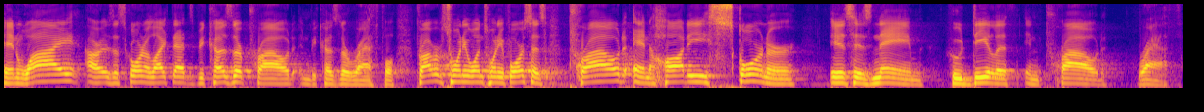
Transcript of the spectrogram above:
And why are, is a scorner like that? It's because they're proud and because they're wrathful. Proverbs 21, 24 says, Proud and haughty scorner is his name who dealeth in proud wrath.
